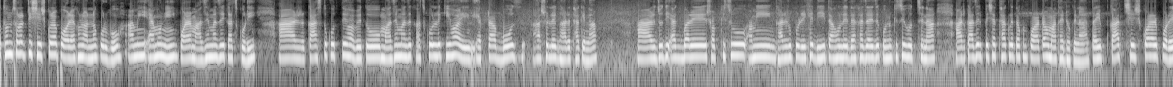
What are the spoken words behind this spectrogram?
প্রথম সোলারটি শেষ করার পর এখন রান্না করব। আমি এমনই পড়ার মাঝে মাঝে কাজ করি। আর কাজ তো করতে হবে, তো মাঝে মাঝে কাজ করলে কি হয়? একটা বোঝ আসলে ঘাড়ে থাকে না। আর যদি একবারে সব কিছু আমি ঘাড়ের উপর রেখে দিই, তাহলে দেখা যায় যে কোনো কিছু হচ্ছে না। আর কাজের প্রেশার থাকলে তখন পড়াটাও মাথায় ঢোকে না। তাই কাজ শেষ করার পরে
